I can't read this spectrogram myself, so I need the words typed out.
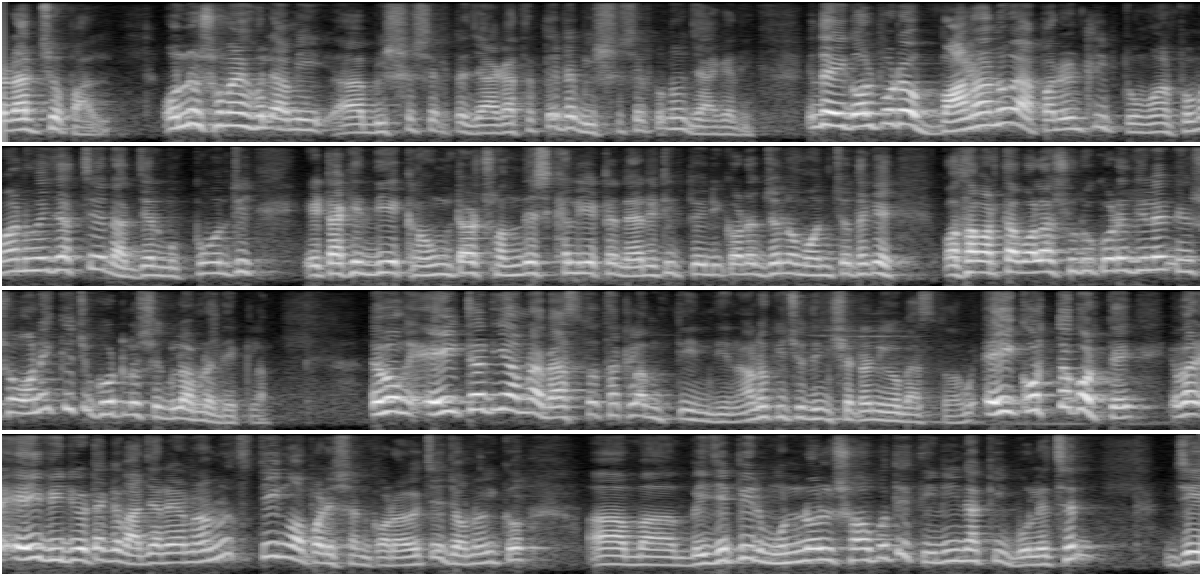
রাজ্যপাল। অন্য সময় হলে আমি বিশ্বাসের একটা জায়গা থাকতো, এটা বিশ্বাসের কোনো জায়গা নেই। কিন্তু এই গল্পটাও বানানো অ্যাপারেন্টলি প্রমাণ প্রমাণ হয়ে যাচ্ছে, রাজ্যের মুখ্যমন্ত্রী এটাকে দিয়ে কাউন্টার সন্দেশখালি একটা ন্যারেটিভ তৈরি করার জন্য মঞ্চ থেকে কথাবার্তা বলা শুরু করে দিলেন, এসব অনেক কিছু ঘটলো, সেগুলো আমরা দেখলাম। এবং এইটা নিয়ে আমরা ব্যস্ত থাকলাম তিন দিন, আরও কিছুদিন সেটা নিয়েও ব্যস্ত থাকব। এই করতে করতে এবার এই ভিডিওটাকে বাজারে আনা হলো স্টিং অপারেশন করা হয়েছে। জনৈক বিজেপির মণ্ডল সভাপতি, তিনি নাকি বলেছেন যে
